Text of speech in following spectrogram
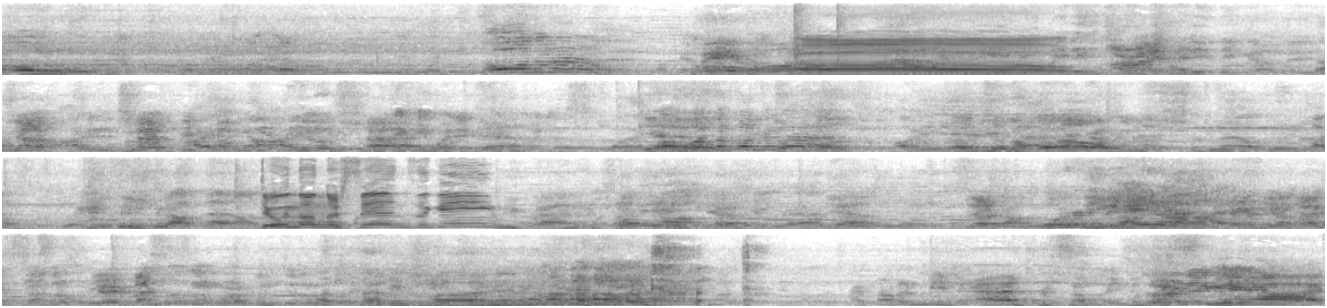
Oh, Oh, no, no, no. Wait, what? Oh! Alright. change anything of it. Jeff, can Jeff become the real Chad? Yeah, oh, what the fuck is those- that? Oh, yeah, yeah, the yeah. whole The bell, the bell. You drop that. Doing understands the game! Grab. Oh, yeah, yeah, you grab it, Yeah. yeah. Jeff, Learning your AI. advice doesn't, your advice doesn't work when doing this. I thought I'd need an ad for something. Learning AI.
